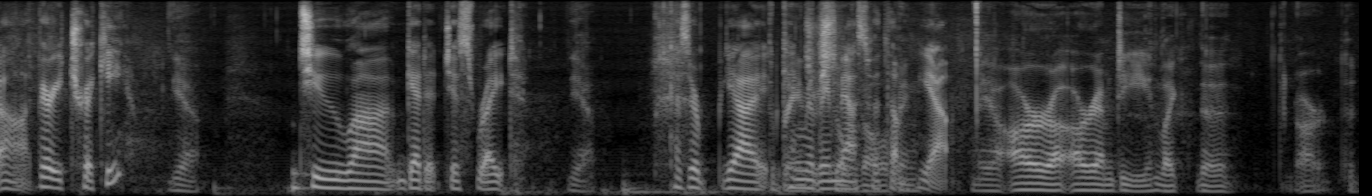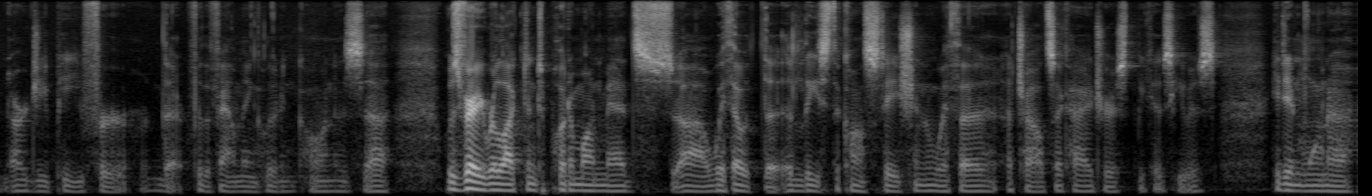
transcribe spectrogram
uh, very tricky yeah, to uh, get it just right yeah. because they're yeah, it can brains really mess with them. Yeah. Yeah, our uh, RMD, like the our the RGP for the for the family, including Cohn, is uh, was very reluctant to put him on meds uh, without the at least the consultation with a, a child psychiatrist because he was he didn't want to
